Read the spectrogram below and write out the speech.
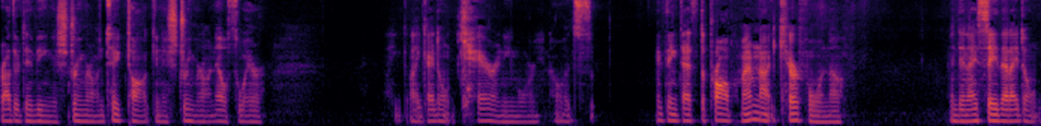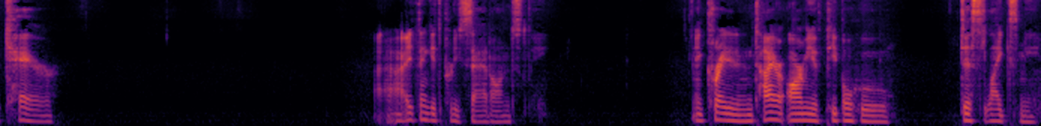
rather than being a streamer on TikTok and a streamer on elsewhere. Like, like I don't care anymore, you know, it's I think that's the problem. I'm not careful enough. And then I say that I don't care. I think it's pretty sad, honestly. It created an entire army of people who dislikes me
